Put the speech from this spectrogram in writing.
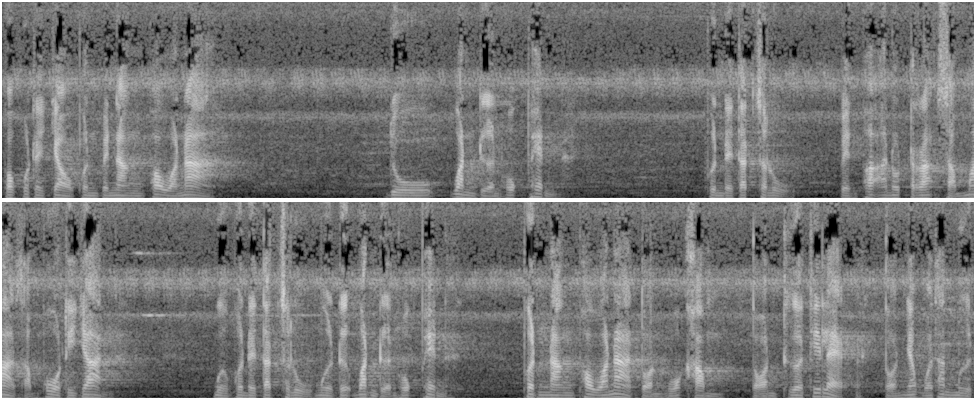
พระพุทธเจ้าเพิ่นไปนั่งภาวนาอยู่วันเดือนหกเพ่นเพิ่นได้ตัดสรุ เป็นพระอนุตตรสัมมาสัมโพธิญาณเมื่อเพิ่นได้ตัดสรุเมื่อเดือนวันเดือนหกเพ่นเพิ่นนั่งภาวนาตอนหัวคำตอนเถือที่แหลกตอนยังหัวท่านมืด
